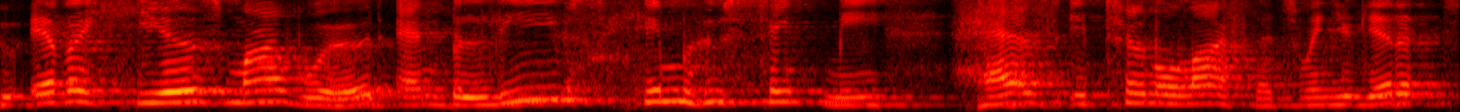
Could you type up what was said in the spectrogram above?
whoever hears my word and believes him who sent me has eternal life. That's when you get it.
